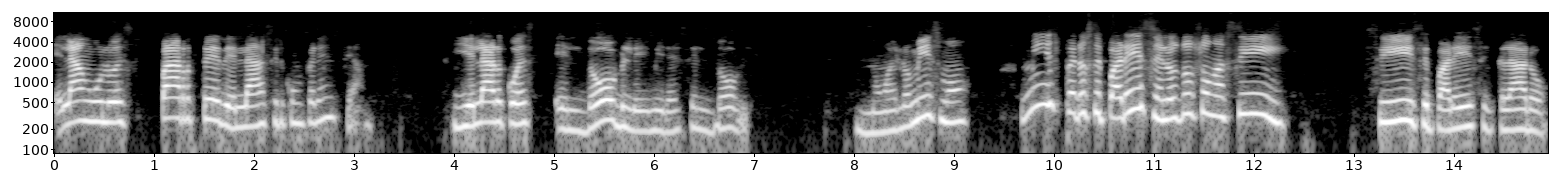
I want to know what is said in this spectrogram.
el ángulo es parte de la circunferencia. Y el arco es el doble, mira, es el doble. No es lo mismo. Mis, pero se parecen, los dos son así. Sí, se parecen, claro.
